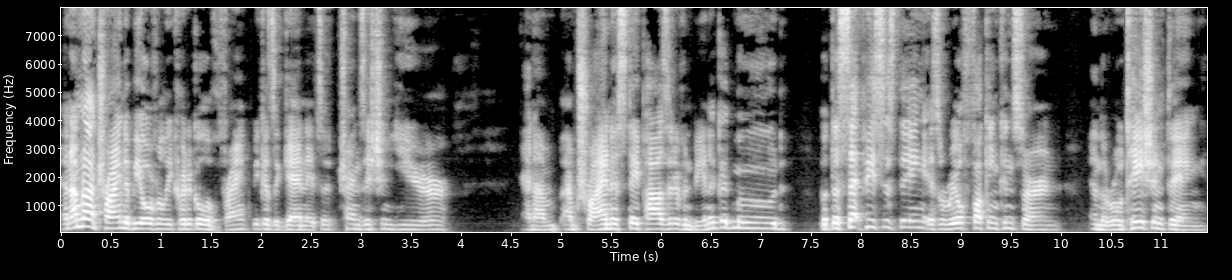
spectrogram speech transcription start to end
And I'm not trying to be overly critical of Frank because again, it's a transition year, and I'm I'm trying to stay positive and be in a good mood. But the set pieces thing is a real fucking concern, and the rotation thing.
